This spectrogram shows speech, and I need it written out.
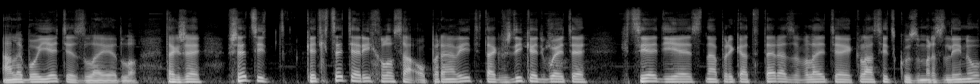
alebo jete zlé jedlo. Takže všetci, keď chcete rýchlo sa opraviť, tak vždy, keď budete chcieť jesť napríklad teraz v lete klasickú zmrzlinu,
